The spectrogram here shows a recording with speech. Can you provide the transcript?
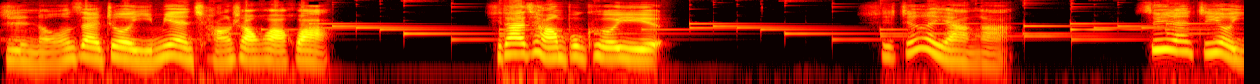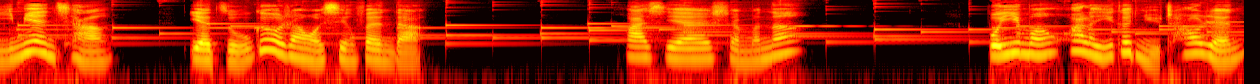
只能在这一面墙上画画，其他墙不可以。”是这样啊，虽然只有一面墙，也足够让我兴奋的。画些什么呢？卜一萌画了一个女超人，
